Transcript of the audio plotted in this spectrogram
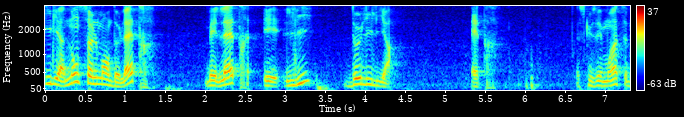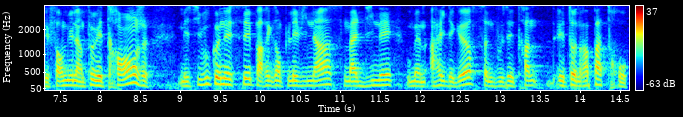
Il y a non seulement de l'être, mais l'être est li de l'ilia, être. Excusez-moi, c'est des formules un peu étranges, mais si vous connaissez par exemple Lévinas, Maldiné ou même Heidegger, ça ne vous étonnera pas trop.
